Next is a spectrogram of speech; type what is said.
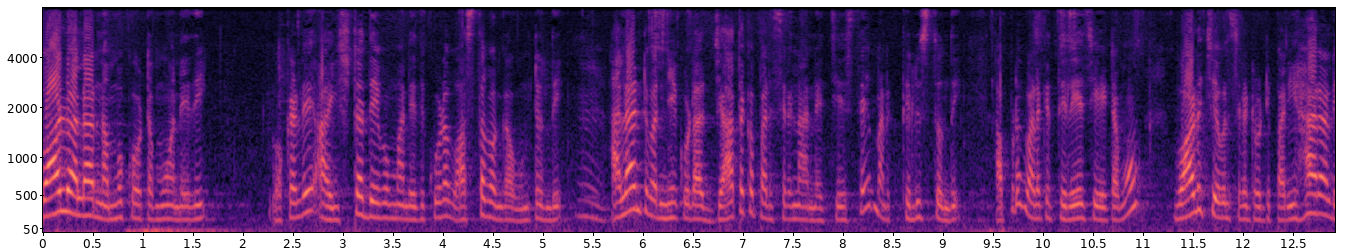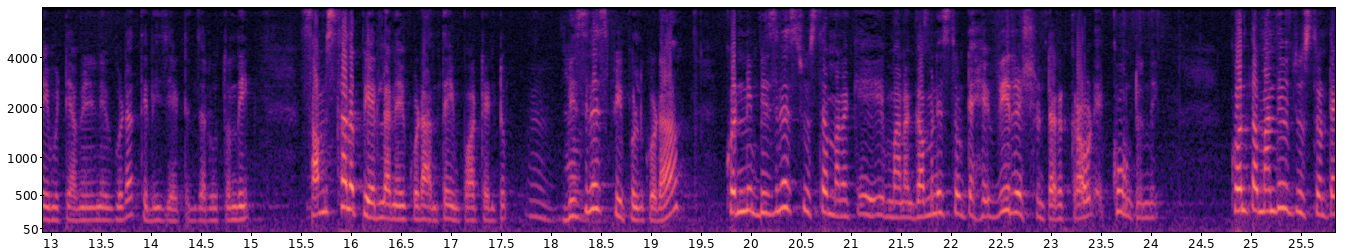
వాళ్ళు అలా నమ్ముకోవటము అనేది ఒకళ్ళే ఆ ఇష్టదైవం అనేది కూడా వాస్తవంగా ఉంటుంది. అలాంటివన్నీ కూడా జాతక పరిశీలన అనేది చేస్తే మనకు తెలుస్తుంది. అప్పుడు వాళ్ళకి తెలియచేయటము వాళ్ళు చేయవలసినటువంటి పరిహారాలు ఏమిటి అనేవి కూడా తెలియజేయటం జరుగుతుంది. సంస్థల పేర్లు అనేవి కూడా అంతే ఇంపార్టెంట్. బిజినెస్ పీపుల్ కూడా కొన్ని బిజినెస్ చూస్తే మనకి మనం గమనిస్తుంటే హెవీ రష్ ఉంటారు క్రౌడ్ ఎక్కువ ఉంటుంది. కొంతమంది చూస్తుంటే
